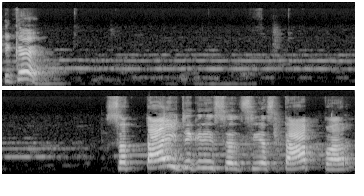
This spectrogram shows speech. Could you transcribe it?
ठीक है? सत्ताईस डिग्री सेल्सियस ताप पर,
